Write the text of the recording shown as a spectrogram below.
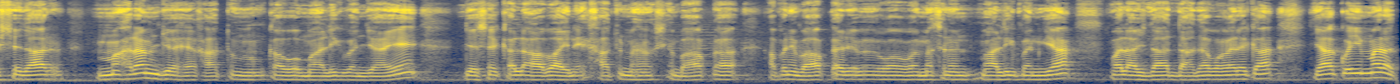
رشتہ دار محرم جو ہے خاتون کا وہ مالک بن جائے جیسے کل آبا یعنی خاتون اس کے باپ کا، اپنے باپ کا مثلاً مالک بن گیا، والا اجداد، دادا وغیرہ کا، یا کوئی مرد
